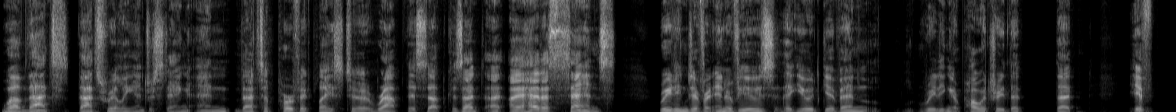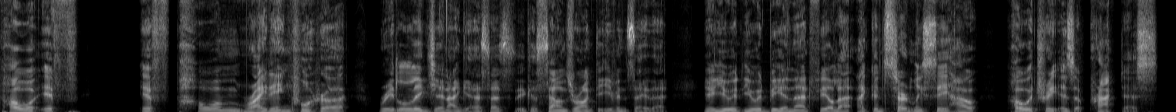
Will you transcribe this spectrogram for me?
Well, that's that's really interesting, and that's a perfect place to wrap this up because I, I, I had a sense reading different interviews that you had given reading your poetry that that if poem if if poem writing were a religion, I guess that's it sounds wrong to even say that. You, you would you would be in that field. I, I could certainly see how poetry is a practice,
